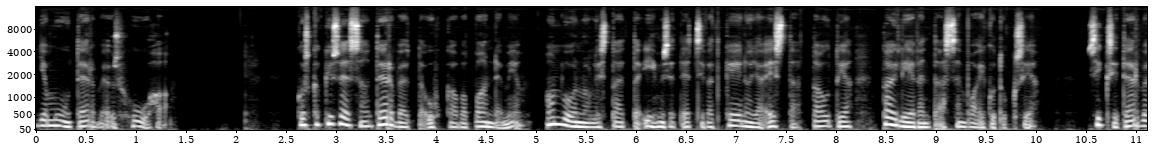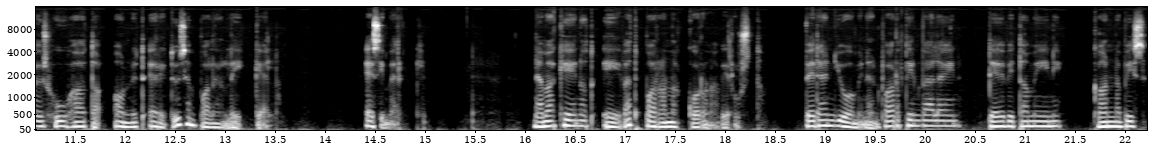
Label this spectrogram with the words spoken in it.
ja muu terveyshuuhaa. Koska kyseessä on terveyttä uhkaava pandemia, on luonnollista, että ihmiset etsivät keinoja estää tautia tai lieventää sen vaikutuksia. Siksi terveyshuuhaata on nyt erityisen paljon liikkeellä. Esimerkki. Nämä keinot eivät paranna koronavirusta. Veden juominen vartin välein, D-vitamiini, kannabis,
